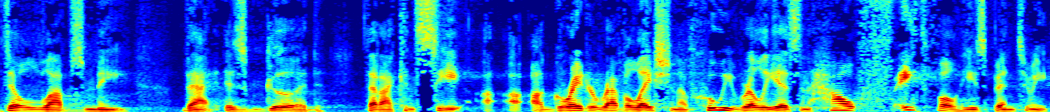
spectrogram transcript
still loves me, that is good, that I can see a, a greater revelation of who he really is and how faithful he's been to me.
